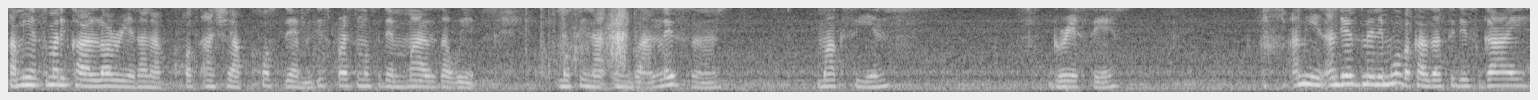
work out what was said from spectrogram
Come here, somebody called Laurie and cuss and she accosted them. This person must have them miles away. Must in England. Listen, Maxine, Gracie. I mean, and there's many more because I see this guy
